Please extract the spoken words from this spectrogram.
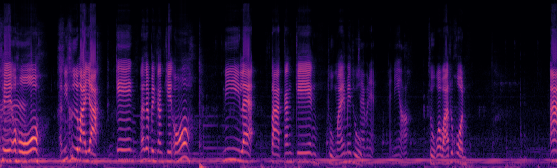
เคโอ้โห อันนี้คืออะไรอะกางเกง น่าจะเป็นกางเกงอ๋อนี่แหละตากกางเกง ถูกไหมไม่ถูก ใช่ปะเนี่ย อันนี้เหรอ ถูกปะวะทุกคน อะ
